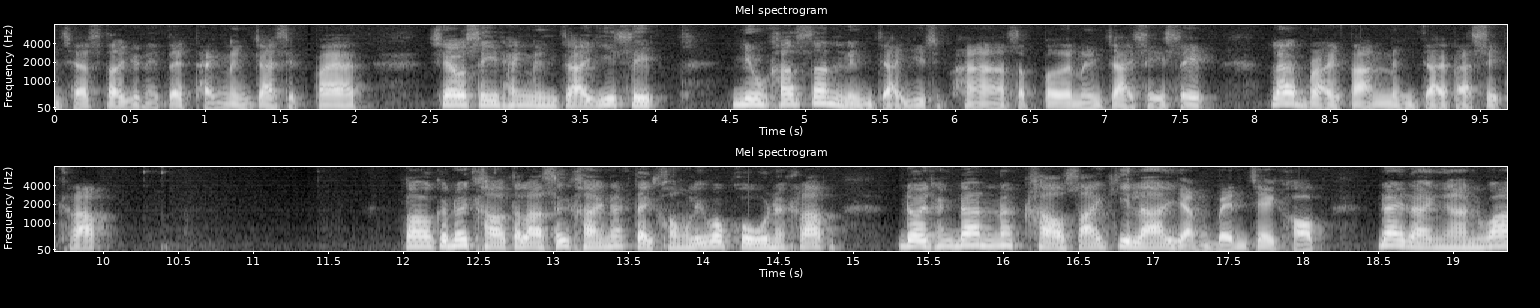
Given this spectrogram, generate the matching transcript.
นเชสเตอร์ยูไนเต็ดแทง 1 จ่าย 18 เชลซีแทง 1 จ่าย 20 นิวคาสเซิล1จ่าย 25 สเปอร์ 1 จ่าย 40 และไบรตัน 1 จ่าย 80 ครับ ต่อกันด้วยข่าวตลาดซื้อขายนักเตะของลิเวอร์พูลนะครับ โดยทางด้านนักข่าวสายกีฬาอย่างเบนเจคอบ ได้รายงานว่า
